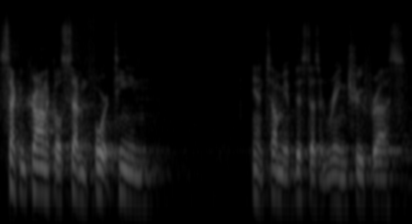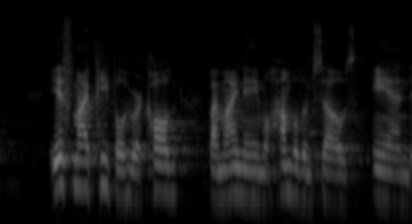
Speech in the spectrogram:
Second Chronicles 7:14. Man, tell me if this doesn't ring true for us. If my people who are called by my name will humble themselves and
